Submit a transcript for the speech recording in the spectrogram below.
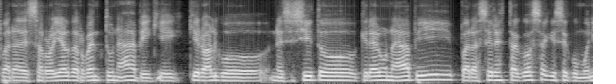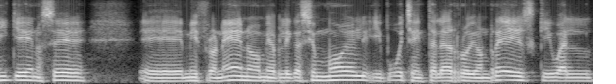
desarrollar de repente una API, que quiero algo, necesito crear una API para hacer esta cosa que se comunique, no sé, eh, mi frontend o mi aplicación móvil y pucha, instalar Ruby on Rails, que igual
